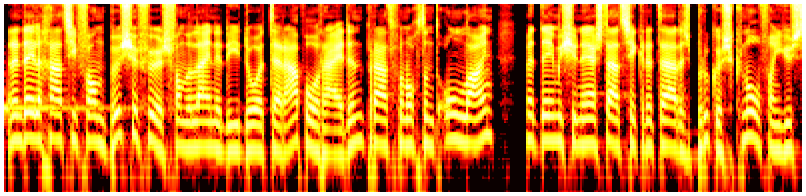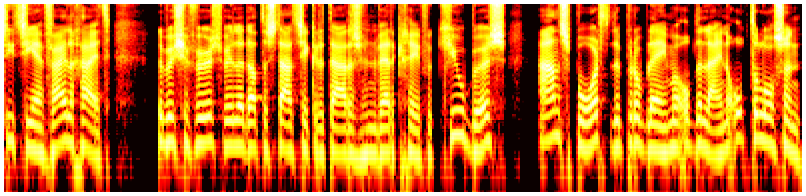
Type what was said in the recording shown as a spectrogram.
En een delegatie van buschauffeurs van de lijnen die door Terapel rijden praat vanochtend online met demissionair staatssecretaris Broekers Knol van Justitie en Veiligheid. De buschauffeurs willen dat de staatssecretaris hun werkgever Qbus aanspoort de problemen op de lijnen op te lossen.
